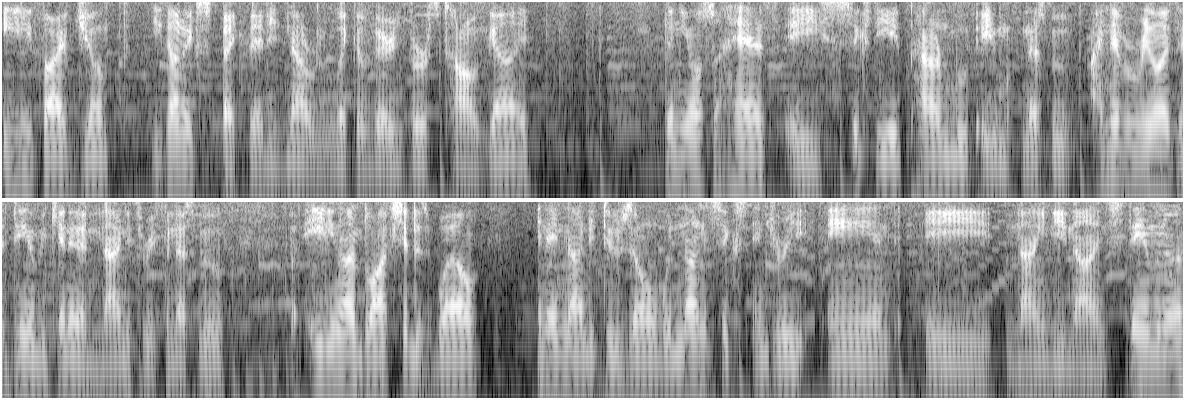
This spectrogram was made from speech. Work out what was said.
85 jump, you gotta expect that, he's not really like a very versatile guy. Then he also has a 68 pound move, 81 finesse move. I never realized that Deone Bucannon had a 93 finesse move, but 89 block shed as well, and a 92 zone with 96 injury and a 99 stamina.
